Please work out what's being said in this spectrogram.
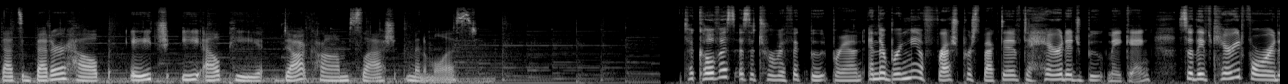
That's betterhelp, H-E-L-P dot com slash minimalist. Tecovas is a terrific boot brand, and they're bringing a fresh perspective to heritage boot making. So they've carried forward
